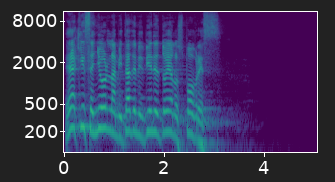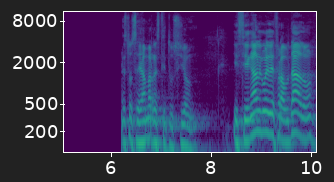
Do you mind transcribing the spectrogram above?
He aquí, Señor, la mitad de mis bienes doy a los pobres. Esto se llama restitución. Y si en algo he defraudado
